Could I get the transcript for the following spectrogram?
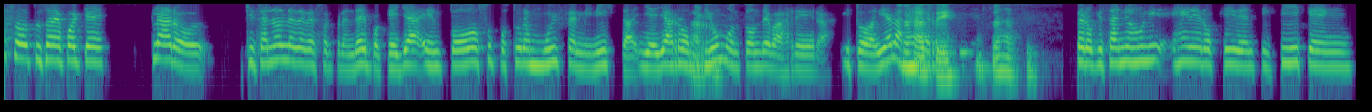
eso, tú sabes, porque, claro, quizás no le debe sorprender, porque ella en toda su postura es muy feminista y ella rompió un montón de barreras y todavía las Eso es así, eso es así. Pero quizás no es un género que identifiquen,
